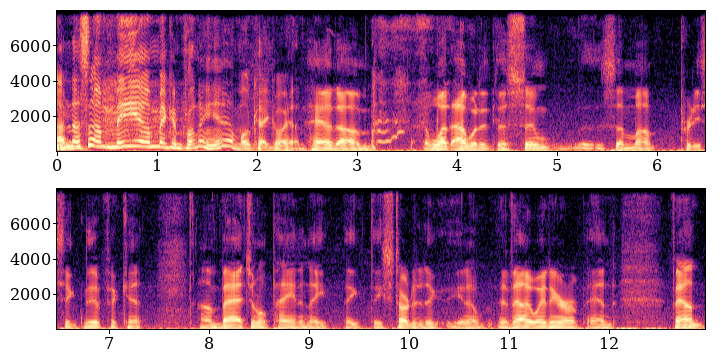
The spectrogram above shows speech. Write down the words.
I'm, that's not me. I'm making fun of him. Okay, go ahead. had um what I would assume some uh, pretty significant um, vaginal pain, and they, they, they started to, you know evaluating her and found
